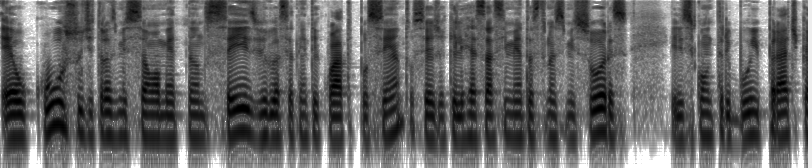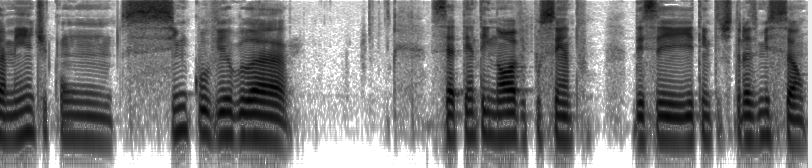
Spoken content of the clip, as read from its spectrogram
é, o custo de transmissão aumentando 6,74%, ou seja, aquele ressarcimento às transmissoras, eles contribuem praticamente com 5, 79% desse item de transmissão.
